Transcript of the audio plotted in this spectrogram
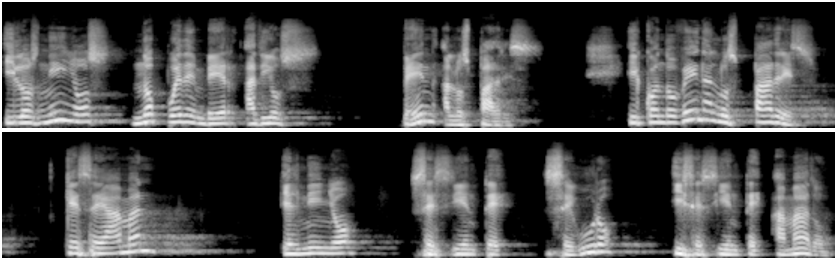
Y los niños no pueden ver a Dios, ven a los padres. Y cuando ven a los padres que se aman, el niño se siente seguro y se siente amado.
